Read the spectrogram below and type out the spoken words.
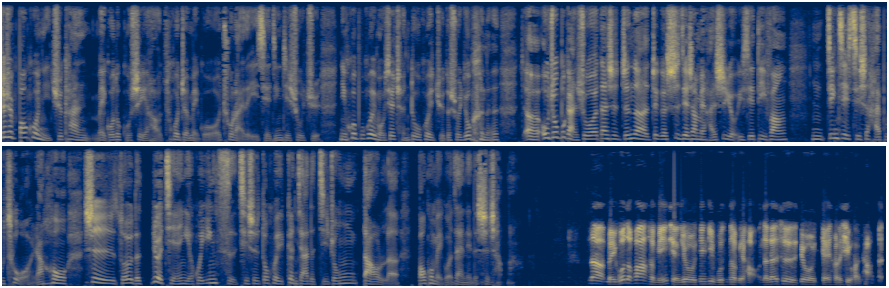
就是包括你去看美国的股市也好，或者美国出来的一些经济数据，你会不会某些程度会觉得说，有可能，呃，欧洲不敢说，但是真的这个世界上面还是有一些地方。嗯，经济其实还不错，然后是所有的热钱也会因此其实都会更加的集中到了包括美国在内的市场嘛。那美国的话，很明显就经济不是特别好，那但是就钱很喜欢他们。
